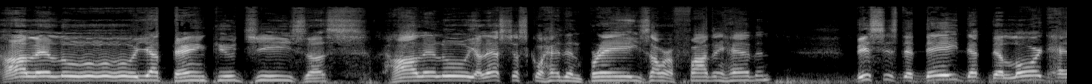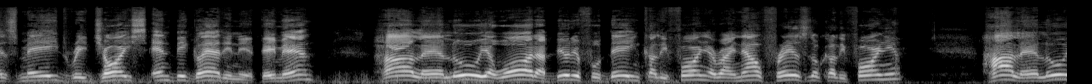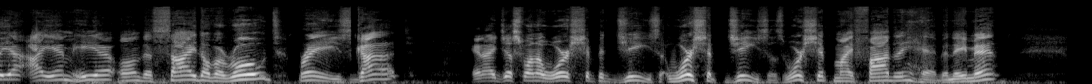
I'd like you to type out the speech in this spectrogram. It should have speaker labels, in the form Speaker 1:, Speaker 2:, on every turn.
Speaker 1: Hallelujah. Thank you, Jesus. Hallelujah. Let's just go ahead and praise our Father in heaven. This is the day that the Lord has made. Rejoice and be glad in it. Amen. Hallelujah. What a beautiful day in California right now, Fresno, California. Hallelujah. I am here on the side of a road. Praise God. And I just want to worship Jesus, worship Jesus, worship my Father in heaven. Amen.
